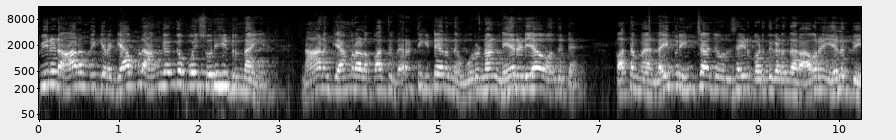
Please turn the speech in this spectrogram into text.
பீரியட் ஆரம்பிக்கிற கேப்பில் அங்கங்கே போய் சொருகிட்டு இருந்தாங்க. நானும் கேமராவில் பார்த்து விரட்டிக்கிட்டே இருந்தேன். ஒரு நாள் நேரடியாக வந்துட்டேன். பார்த்தா லைப்ரரி இன்சார்ஜ் ஒரு சைடு படுத்து கிடந்தாரு. அவரும் எழுப்பி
